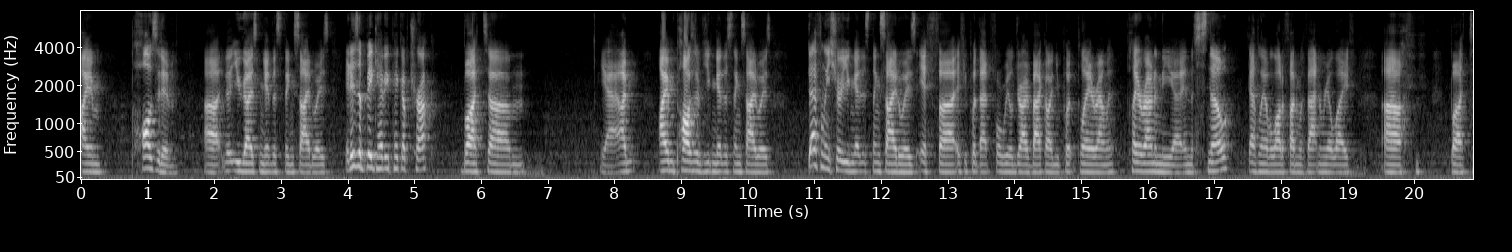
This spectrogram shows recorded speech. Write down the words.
I am positive uh, that you guys can get this thing sideways. It is a big, heavy pickup truck, but um, yeah, I'm I'm positive you can get this thing sideways. Definitely sure you can get this thing sideways if uh, if you put that four wheel drive back on. You put play around with play around in the uh, in the snow. Definitely have a lot of fun with that in real life. Uh, but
